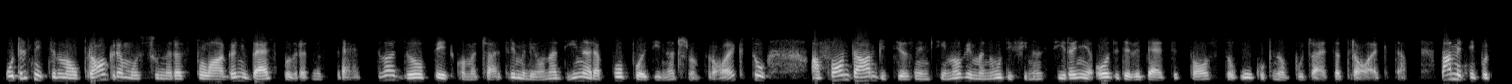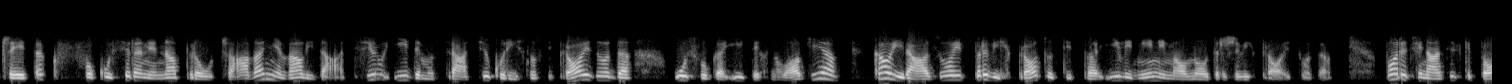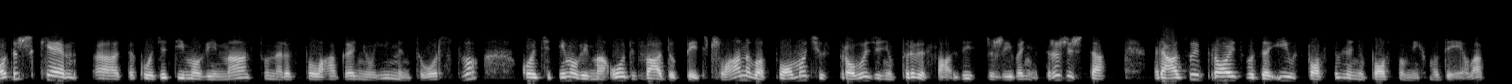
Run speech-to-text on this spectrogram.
Učesnicima u programu su na raspolaganju bespovratna sredstva do 5,4 miliona dinara po pojedinačnom projektu, a fond ambicioznim timovima nudi finansiranje od 90% ukupnog budžeta projekta. Pametni početak fokusiran je na proučavanje, validaciju i demonstraciju korisnosti proizvoda, usluga i tehnologija, kao i razvoj prvih prototipa ili minimalno održivih proizvoda. Pored finansijske podrške, a, takođe timovima su na raspolaganju i mentorstvo, koje će timovima od 2 do 5 članova pomoći u sprovođenju prve faze istraživanja tržišta, razvoj proizvoda i uspostavljanju poslovnih modela.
